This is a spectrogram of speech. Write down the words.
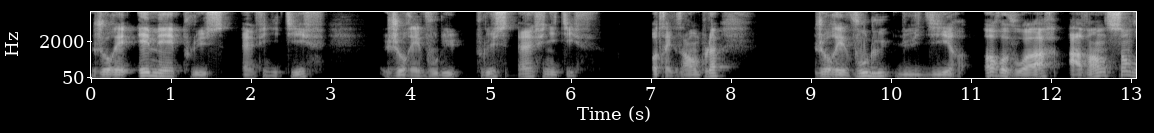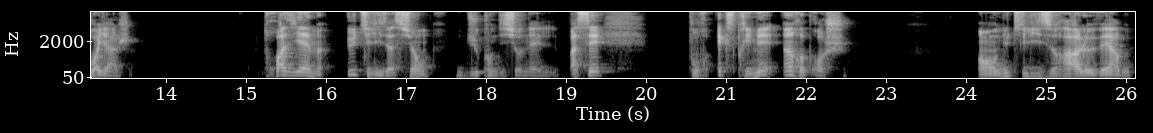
j'aurais aimé plus infinitif, j'aurais voulu plus infinitif. Autre exemple, J'aurais voulu lui dire au revoir avant son voyage. Troisième utilisation du conditionnel passé pour exprimer un reproche. On utilisera le verbe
